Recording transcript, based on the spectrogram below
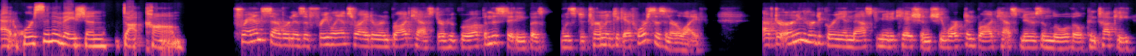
at horseinnovation.com. Fran Severn is a freelance writer and broadcaster who grew up in the city but was determined to get horses in her life. After earning her degree in mass communication, she worked in broadcast news in Louisville, Kentucky,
